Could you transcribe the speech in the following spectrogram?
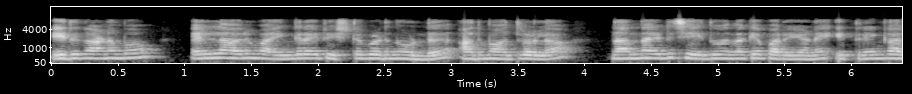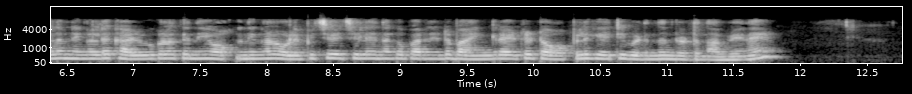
ഇത് കാണുമ്പോൾ എല്ലാവരും ഭയങ്കരമായിട്ട് ഇഷ്ടപ്പെടുന്നുണ്ട്. അത് മാത്രമല്ല നന്നായിട്ട് ചെയ്തു എന്നൊക്കെ പറയുകയാണെ. ഇത്രയും കാലം നിങ്ങളുടെ കഴിവുകളൊക്കെ നീ നിങ്ങൾ ഒളിപ്പിച്ചു വെച്ചില്ലേ എന്നൊക്കെ പറഞ്ഞിട്ട് ഭയങ്കരമായിട്ട് ടോപ്പിൽ കയറ്റി വിടുന്നുണ്ട് കേട്ടോ നവ്യനെ.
